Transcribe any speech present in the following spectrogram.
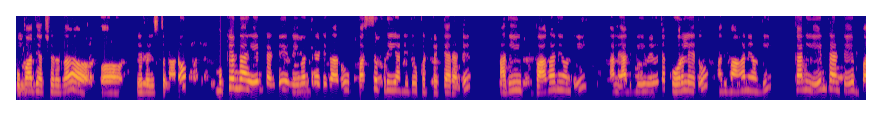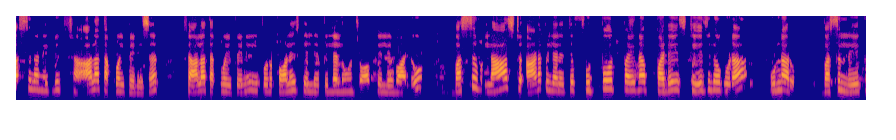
ఉపాధ్యక్షులుగా నిర్వహిస్తున్నాను. ముఖ్యంగా ఏంటంటే రేవంత్ రెడ్డి గారు బస్సు ఫ్రీ అనేది ఒకటి పెట్టారండి. అది బాగానే ఉంది. అని అది మేమేమైతే కోరలేదు అది బాగానే ఉంది. కానీ ఏంటంటే బస్సులు అనేటివి చాలా తక్కువ అయిపోయినాయి సార్. చాలా తక్కువ అయిపోయినాయి ఇప్పుడు కాలేజ్కి వెళ్ళే పిల్లలు జాబ్కి వెళ్ళే వాళ్ళు బస్సు లాస్ట్ ఆడపిల్లలు అయితే ఫుట్పాత్ పైన పడే స్టేజ్లో కూడా ఉన్నారు. బస్సులు లేక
